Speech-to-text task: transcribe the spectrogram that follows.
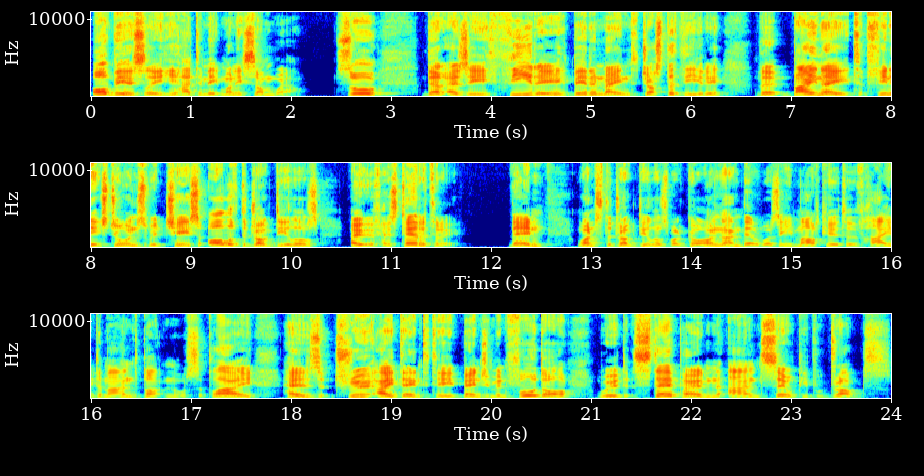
obviously, he had to make money somewhere. So, there is a theory, bear in mind, just a theory, that by night, Phoenix Jones would chase all of the drug dealers out of his territory. Then, once the drug dealers were gone and there was a market of high demand but no supply, his true identity, Benjamin Fodor, would step in and sell people drugs.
